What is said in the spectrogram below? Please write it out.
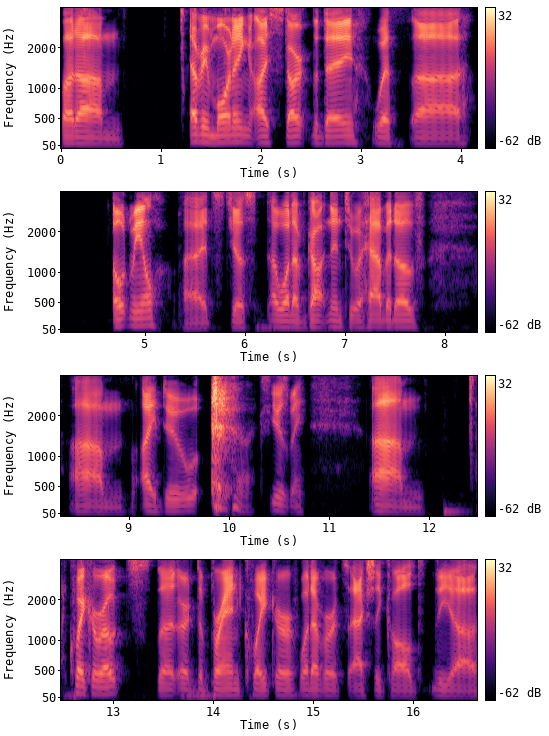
But um, every morning I start the day with uh, oatmeal. Uh, it's just uh, what I've gotten into a habit of. Um, I do, excuse me, um, Quaker Oats, the or the brand Quaker, whatever it's actually called. The uh,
